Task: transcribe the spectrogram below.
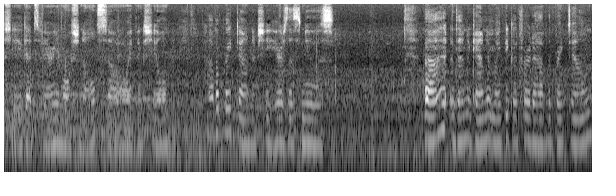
She gets very emotional, so I think she'll have a breakdown if she hears this news. But then again, it might be good for her to have the breakdown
